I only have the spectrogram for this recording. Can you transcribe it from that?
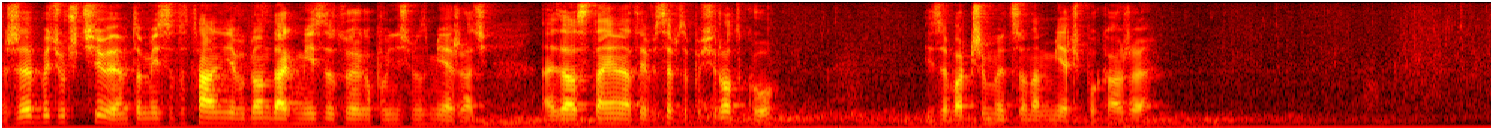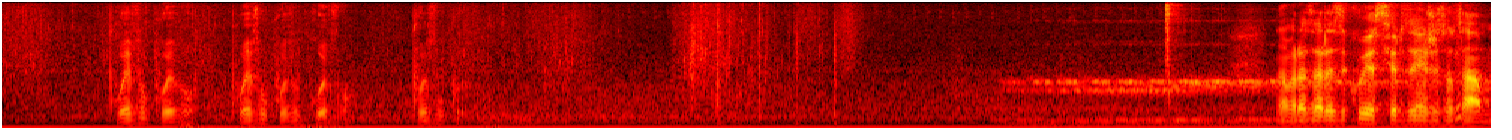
Żeby być uczciwym, to miejsce totalnie nie wygląda jak miejsce, do którego powinniśmy zmierzać. Ale zaraz staniemy na tej wysepce po środku i zobaczymy, co nam miecz pokaże. Pływu, pływu, pływu, pływu, pływu, pływu, pływu. Dobra, zaryzykuję stwierdzenie, że to tam.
